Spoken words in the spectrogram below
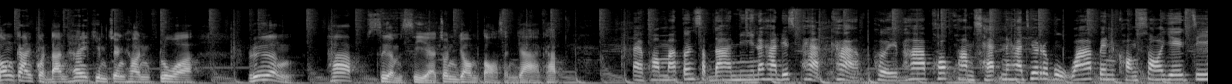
ต้องการกดดันให้คิมเจงฮอนกลัว เรื่องภาพเสื่อมเสียจนยอมต่อสัญญาครับ แต่พอมาต้นสัปดาห์นี้นะคะ Dispatch ค่ะ เผยภาพข้อความแชทนะคะ ที่ระบุว่าเป็นของซอเยจี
